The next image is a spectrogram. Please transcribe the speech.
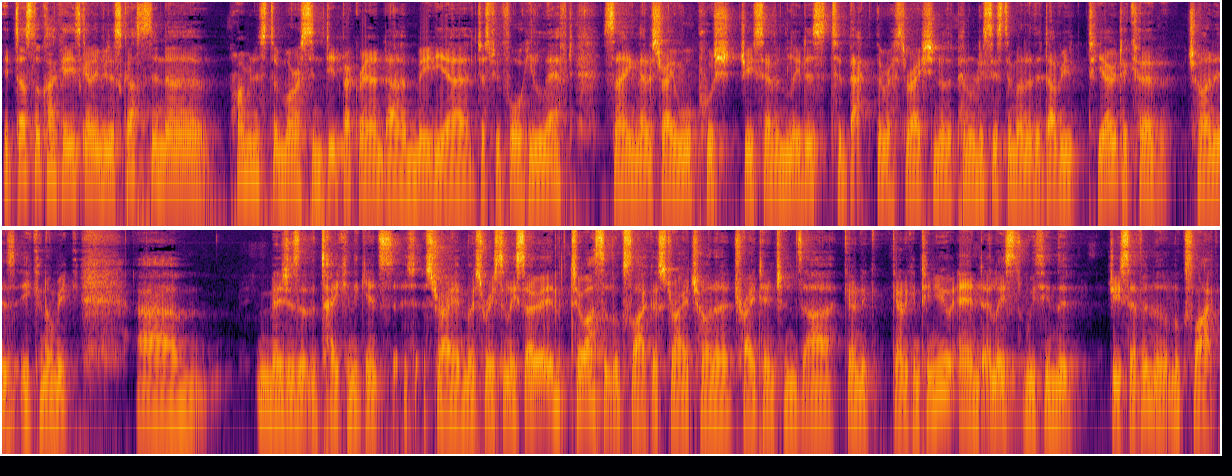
It does look like it is going to be discussed, and uh, Prime Minister Morrison did background uh, media just before he left, saying that Australia will push G7 leaders to back the restoration of the penalty system under the WTO to curb China's economic. Um, measures that they're taken against Australia most recently. So it, to us, it looks like Australia-China trade tensions are going to going to continue, and at least within the G7, it looks like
